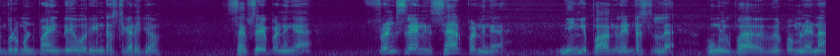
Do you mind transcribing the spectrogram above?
இம்ப்ரூவ்மெண்ட் பாயிண்ட்டு ஒரு இன்ட்ரெஸ்ட் கிடைக்கும். சப்ஸ்கிரைப் பண்ணுங்கள் ஃப்ரெண்ட்ஸில் எனக்கு ஷேர் பண்ணுங்கள் நீங்கள் பாருங்கள் இன்ட்ரெஸ்ட் இல்லை. உங்களுக்கு இப்போ விருப்பம் இல்லைன்னா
